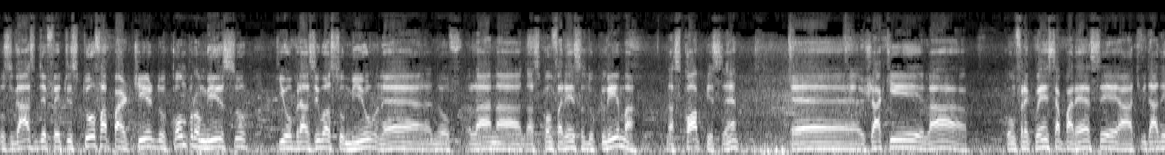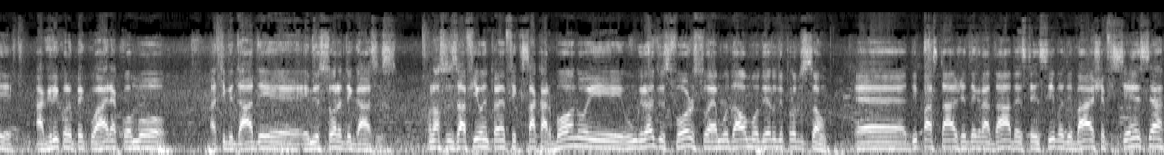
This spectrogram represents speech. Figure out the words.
os gases de efeito estufa a partir do compromisso que o Brasil assumiu, né, no, lá na, nas conferências do clima, das COPs, né, é, já que lá com frequência aparece a atividade agrícola e pecuária como atividade emissora de gases. O nosso desafio então é fixar carbono e um grande esforço é mudar o modelo de produção é, de pastagem degradada, extensiva, de baixa eficiência,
